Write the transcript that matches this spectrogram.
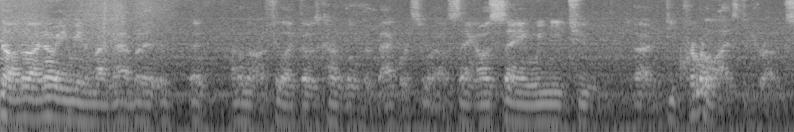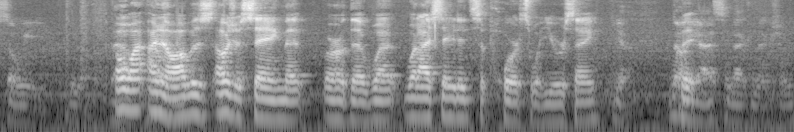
No, no, I know what you mean about that, but it, it, it, I don't know. I feel like that was kind of a little bit backwards to what I was saying. I was saying we need to uh, decriminalize the drugs, so we, you know. Oh, I, I know. I was I was just saying that, or that what what I stated supports what you were saying. Yeah. No, but- yeah, I see that connection.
